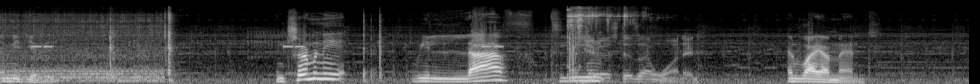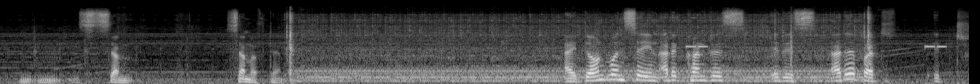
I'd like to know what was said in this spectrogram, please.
immediately. In Germany, we love clean Just as I wanted. environment. Mm, Some, some of them. I don't want to say in other countries it is other, but it,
